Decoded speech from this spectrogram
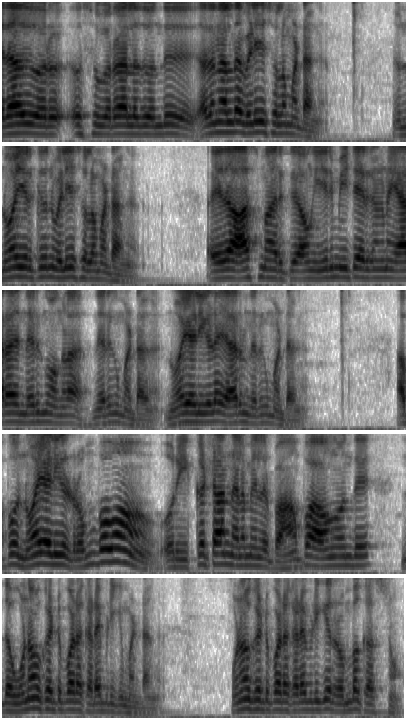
ஏதாவது ஒரு சுகரோ அல்லது வந்து அதனால தான் வெளியே சொல்ல மாட்டாங்க. நோய் இருக்குதுன்னு வெளியே சொல்ல மாட்டாங்க. ஏதோ ஆஸ்மா இருக்குது அவங்க இருமிகிட்டே இருக்காங்கன்னா யாராவது நெருங்குவாங்களா? நெருங்க மாட்டாங்க. நோயாளிகளை யாரும் நெருங்க மாட்டாங்க. அப்போது நோயாளிகள் ரொம்பவும் ஒரு இக்கட்டான நிலமையில் இருப்பாங்க. அப்போ அவங்க வந்து இந்த உணவு கட்டுப்பாடை கடைபிடிக்க மாட்டாங்க. உணவு கட்டுப்பாடை கடைபிடிக்கிறது ரொம்ப கஷ்டம்.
